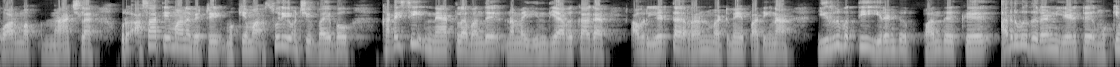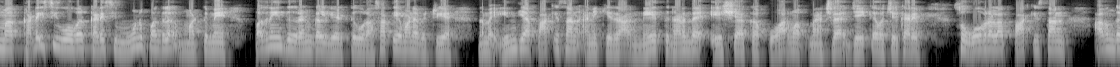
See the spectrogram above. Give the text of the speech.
வார்ம் அப் மேட்ச்ல ஒரு அசாத்தியமான வெற்றி முக்கியமா சூரியவன்ஷி வைபவ் கடைசி நேரத்தில் வந்து நம்ம இந்தியாவுக்காக அவர் எடுத்த ரன் மட்டுமே பார்த்தீங்கன்னா இருபத்தி இரண்டு பந்துக்கு அறுபது ரன் எடுத்து முக்கியமாக கடைசி ஓவர் கடைசி மூணு பந்தில் மட்டுமே பதினைந்து ரன்கள் எடுத்து ஒரு அசாத்தியமான வெற்றியை நம்ம இந்தியா பாகிஸ்தான் அணிக்கு எதிராக நேற்று நடந்த ஏஷியா கப் வார்ம் அப் மேட்ச்சில் ஜெயிக்க வச்சிருக்காரு. ஸோ ஓவராலாக பாகிஸ்தான் அவங்க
